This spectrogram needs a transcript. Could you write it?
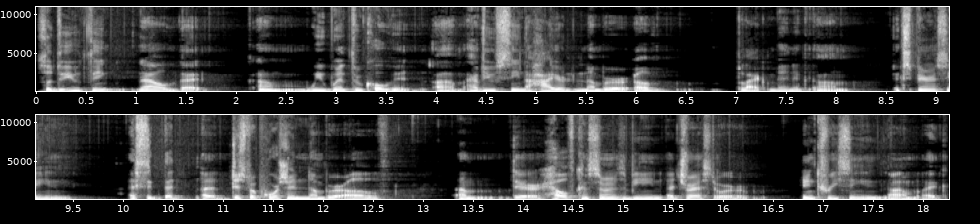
So, do you think now that um, we went through COVID, um, have you seen a higher number of black men um, experiencing a, a, a, disproportionate number of um, their health concerns being addressed or increasing um, like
